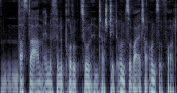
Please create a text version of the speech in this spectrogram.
was da am Ende für eine Produktion hintersteht und so weiter und so fort.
